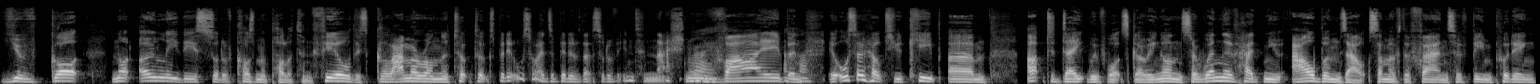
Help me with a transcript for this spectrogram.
you've got not only this sort of cosmopolitan feel, this glamour on the tuk tuks, but it also adds a bit of that sort of international Right. vibe. And it also helps you keep um, up to date with what's going on. So when they've had new albums out, some of the fans have been putting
